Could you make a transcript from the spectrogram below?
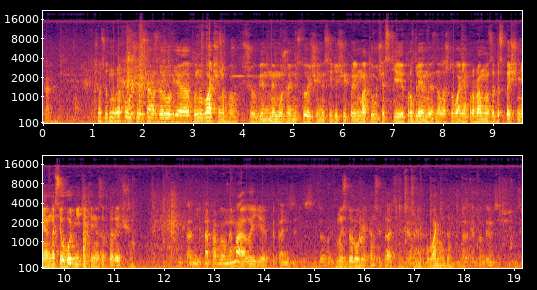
скаже? Що, ну, враховуючи стан здоров'я обвинуваченого, що він не може ні стоячи, ні сидячи приймати участь, і проблеми з налаштуванням програмного забезпечення на сьогодні тільки не заперечую. Та ні, там проблем немає, але є питання з з здоров'я. Ну і здоров'я, консультації, лікування, да. Давайте подивимося, що це.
